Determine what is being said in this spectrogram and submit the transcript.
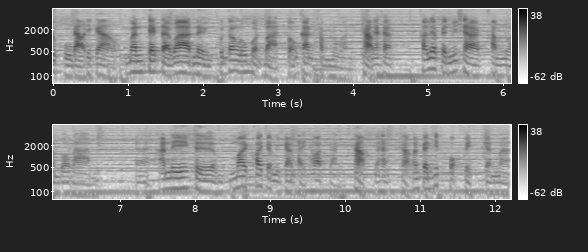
ยุคของดาวที่มันเพียงแต่ว่าหนึ่งคุณต้องรู้บทบาทของการคำนวณครับนะครับเขาเรียกเป็นวิชาคำนวณโบราณอ่าอันนี้คือไม่ค่อยจะมีการถ่ายทอดกัน9ครับ นะฮะครับ มันเป็นที่ปกปิดกันมา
